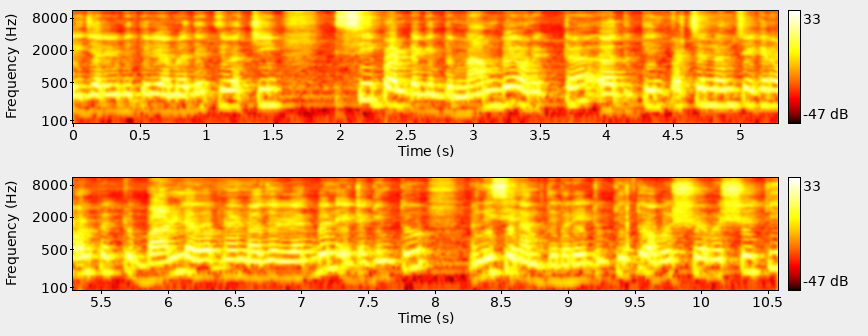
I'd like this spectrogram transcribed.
লিজারের ভিতরে আমরা দেখতে পাচ্ছি, সি পালটা কিন্তু নামবে অনেকটা তিন পার্সেন্ট নামছে। এখানে অল্প একটু বাড়লেও আপনারা নজরে রাখবেন, এটা কিন্তু নিচে নামতে পারে। এটুকু কিন্তু অবশ্যই অবশ্যই কি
